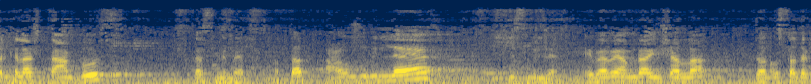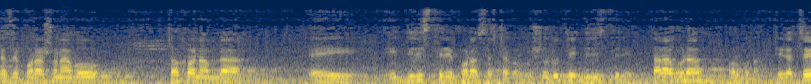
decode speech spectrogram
আমাদের তাসমিমের অর্থাৎ আউজুবিল্লাহ এভাবে আমরা ইনশাল্লাহ যখন উস্তাদের কাছে পড়া শোনাবো, তখন আমরা এই এই পড়ার চেষ্টা করব। শুরুতেই ধীরে তাড়াহুড়া করব না, ঠিক আছে?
